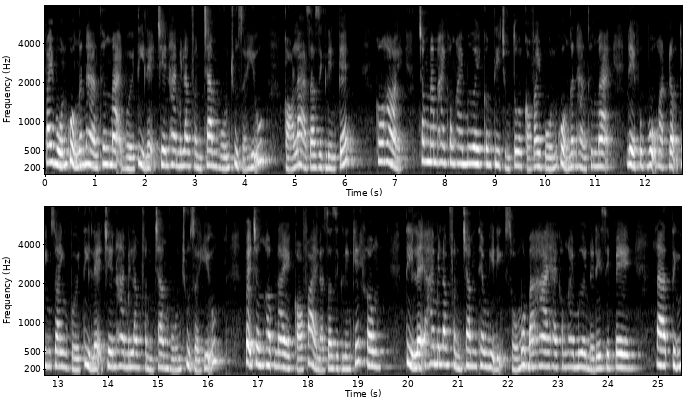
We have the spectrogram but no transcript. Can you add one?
Vay vốn của ngân hàng thương mại với tỷ lệ trên 25% vốn chủ sở hữu có là giao dịch liên kết. Câu hỏi, trong năm 2020, công ty chúng tôi có vay vốn của ngân hàng thương mại để phục vụ hoạt động kinh doanh với tỷ lệ trên 25% vốn chủ sở hữu. Vậy trường hợp này có phải là giao dịch liên kết không? Tỷ lệ 25% theo Nghị định số 132-2020 NDCP là tính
